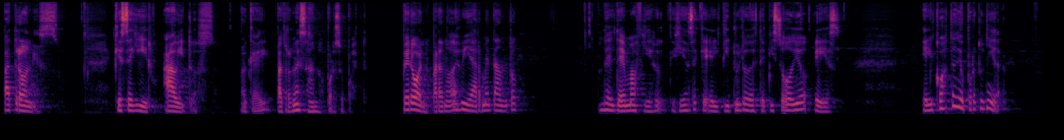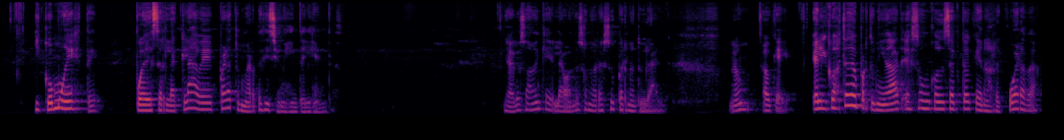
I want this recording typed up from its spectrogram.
patrones que seguir, hábitos, ¿ok? Patrones sanos, por supuesto. Pero bueno, para no desviarme tanto del tema, fíjense que el título de este episodio es El coste de oportunidad y cómo este puede ser la clave para tomar decisiones inteligentes. Ya lo saben que la banda sonora es súper natural, ¿no? Ok. El coste de oportunidad es un concepto que nos recuerda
